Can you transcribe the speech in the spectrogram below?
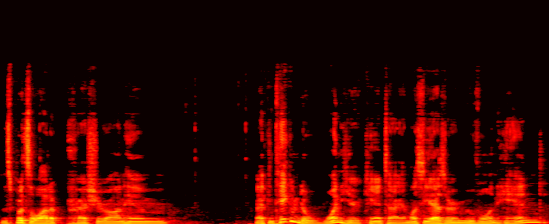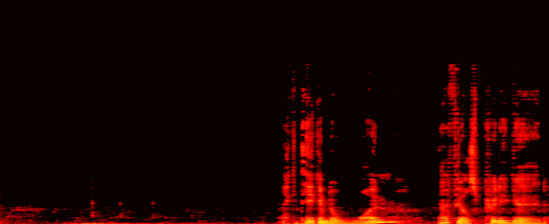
This puts a lot of pressure on him. I can take him to one here, can't I? Unless he has a removal in hand. I can take him to one? That feels pretty good.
